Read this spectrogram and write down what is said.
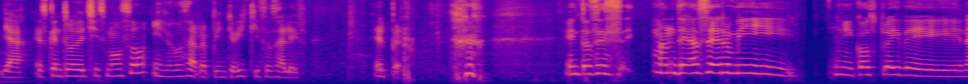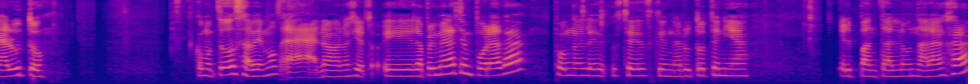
Ya, es que entró de chismoso y luego se arrepintió y quiso salir. El perro. Entonces mandé a hacer mi, mi cosplay de Naruto. Como todos sabemos, ah, no, no es cierto. Eh, la primera temporada, pónganle ustedes que Naruto tenía el pantalón naranja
